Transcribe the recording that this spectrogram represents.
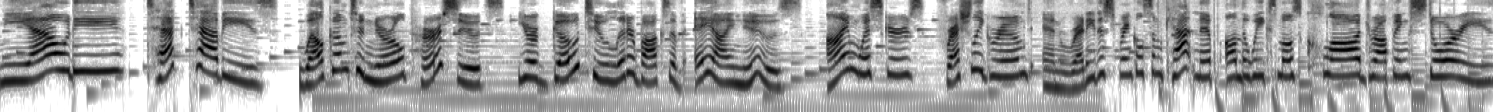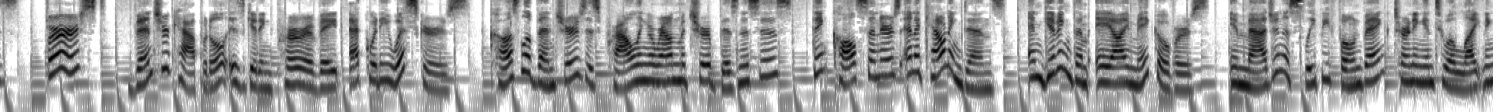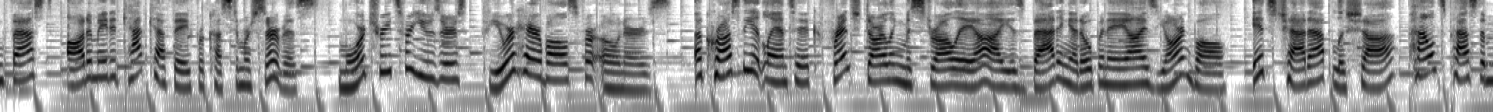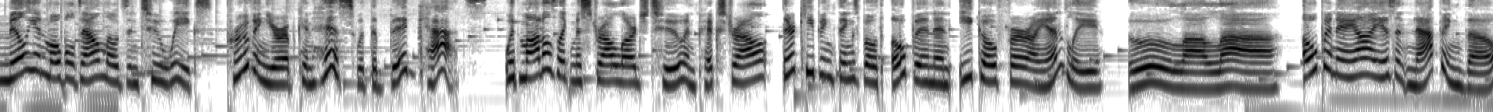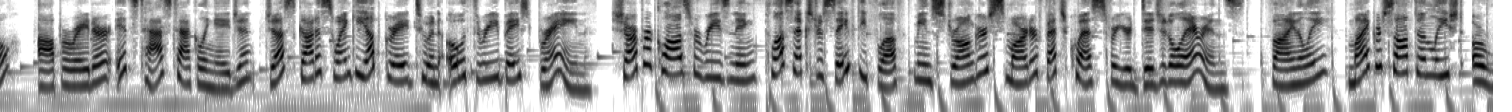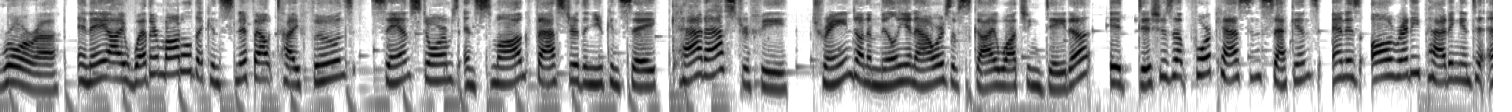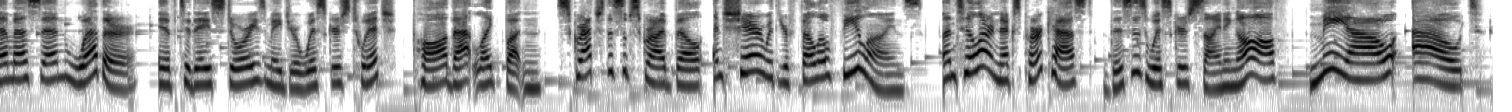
Meowdy! Tech Tabbies! Welcome to Neural Purr-Suits, your go to litter box of AI news. I'm Whiskers, freshly groomed and ready to sprinkle some catnip on the week's most claw dropping stories. First, venture capital is getting Purivate equity whiskers. Khosla Ventures is prowling around mature businesses, think call centers and accounting dens, and giving them AI makeovers. Imagine a sleepy phone bank turning into a lightning fast, automated cat cafe for customer service. More treats for users, fewer hairballs for owners. Across the Atlantic, French darling Mistral AI is batting at OpenAI's Yarn Ball. Its chat app, Le Chat, pounced past a million mobile downloads in two weeks, proving Europe can hiss with the big cats. With models like Mistral Large 2 and Pixtral, they're keeping things both open and eco-friendly. Ooh la la. OpenAI isn't napping though. Operator, its task tackling agent, just got a swanky upgrade to an O3 based brain. Sharper claws for reasoning, plus extra safety fluff means stronger, smarter fetch quests for your digital errands. Finally, Microsoft unleashed Aurora, an AI weather model that can sniff out typhoons, sandstorms, and smog faster than you can say catastrophe. Trained on a million hours of sky watching data, it dishes up forecasts in seconds and is already padding into MSN weather. If today's stories made your whiskers twitch, paw that like button, scratch the subscribe bell, and share with your fellow felines. Until our next Purrcast, this is Whiskers signing off. Meow out.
